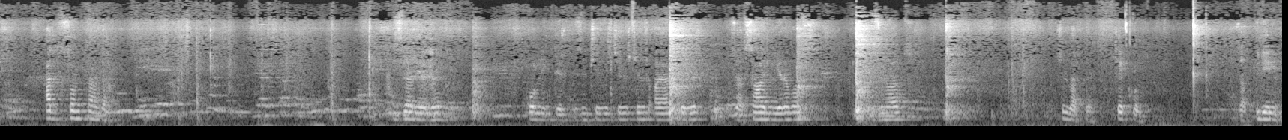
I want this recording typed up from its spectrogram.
Hadi son bir tane daha. Dizler yerde. Kolunu ittir. Dizini çevir çevir çevir. Ayağını çevir. Güzel. Sağ yere bas. Dizini at. Şimdi arkaya. Çek kolunu. Güzel. Bırak.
